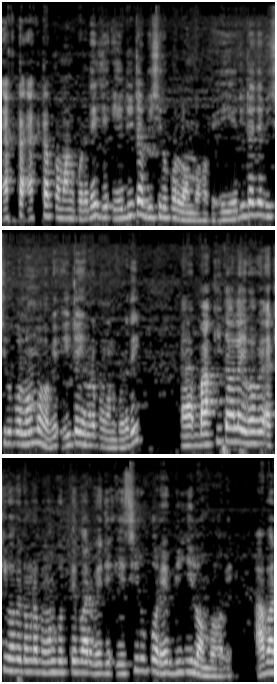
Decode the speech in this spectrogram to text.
একটা একটা প্রমাণ করে দেই যে এডিটা বিসির উপর লম্ব হবে। এই এডিটা যে বিসির উপর লম্ব হবে, এইটাই আমরা প্রমাণ করে দিই। বাকি তাহলে এভাবে, একইভাবে তোমরা প্রমাণ করতে পারবে যে এসির উপরে বিই লম্ব হবে। আবার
